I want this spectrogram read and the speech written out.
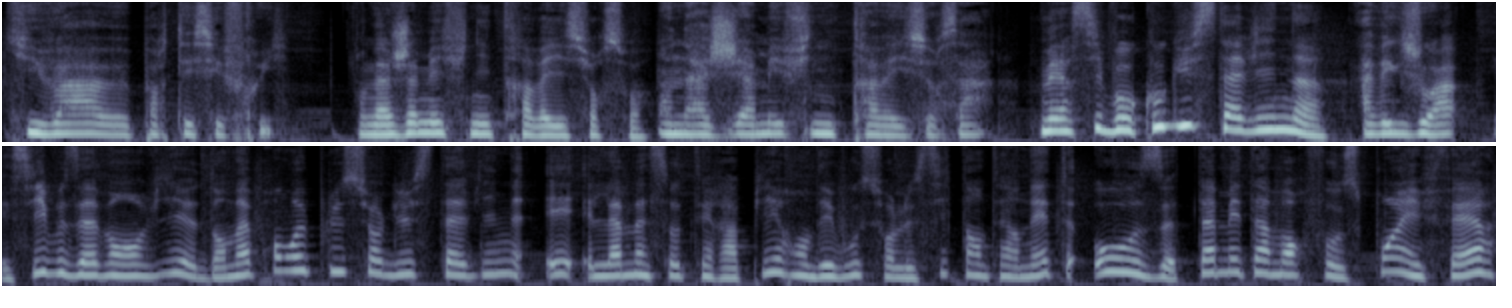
qui va porter ses fruits. On n'a jamais fini de travailler sur soi. On n'a jamais fini de travailler sur ça. Merci beaucoup Gustavine. Avec joie. Et si vous avez envie d'en apprendre plus sur Gustavine et la massothérapie, rendez-vous sur le site internet ose-ta-métamorphose.fr.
